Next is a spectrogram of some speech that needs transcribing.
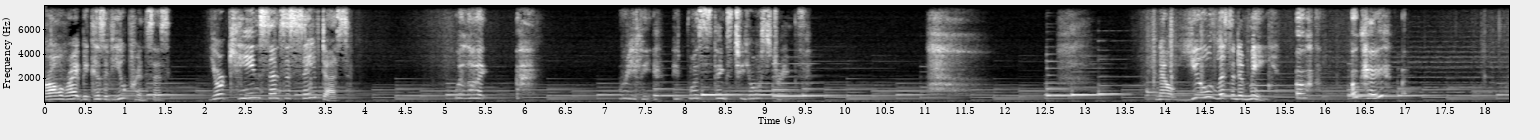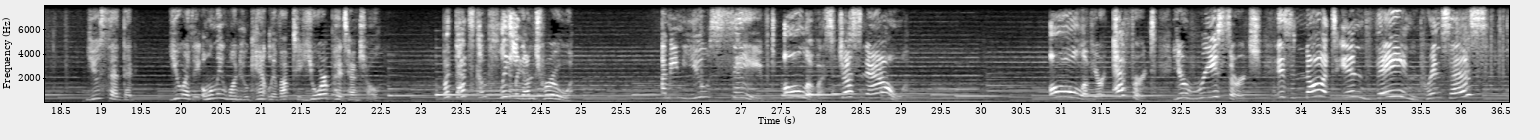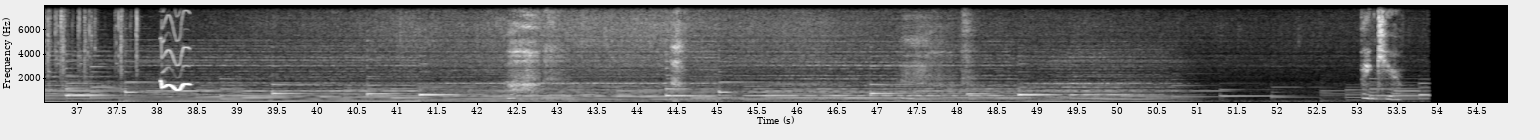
We're all right because of you, Princess. Your keen senses saved us. Well, I. Really, it was thanks to your strength. Now you listen to me. Oh, okay. You said that you are the only one who can't live up to your potential. But that's completely untrue. I mean, you saved all of us just now. All of your effort, your research, is not in vain, Princess.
